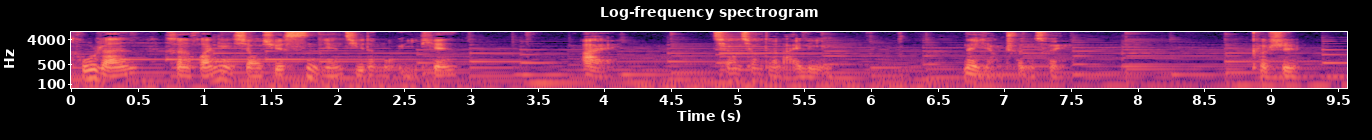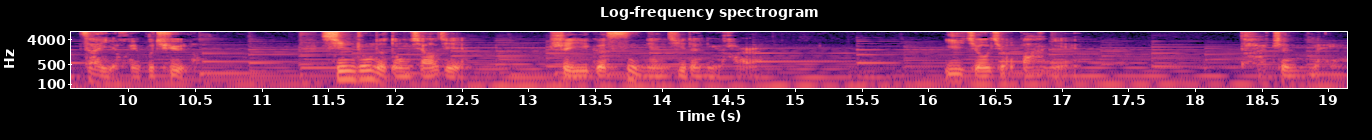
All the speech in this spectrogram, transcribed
突然，很怀念小学四年级的某一天，爱悄悄的来临。那样纯粹，可是再也回不去了。心中的董小姐，是一个四年级的女孩。一九九八年，她真美。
